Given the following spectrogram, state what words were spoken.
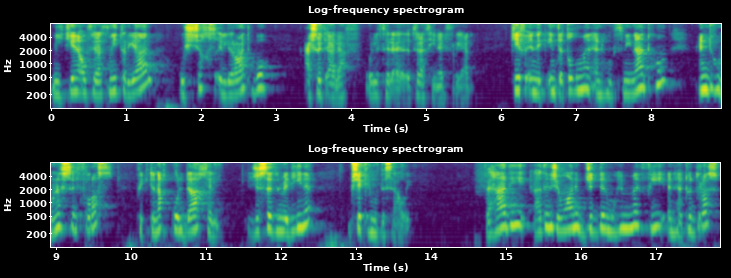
200 أو 300 ريال والشخص اللي راتبه 10000 ولا 30000 ريال. كيف أنك أنت تضمن أنهم اثنيناتهم عندهم نفس الفرص في التنقل داخل جسد المدينة بشكل متساوي. فهذه هذه الجوانب جدا مهمة في إنها تدرس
